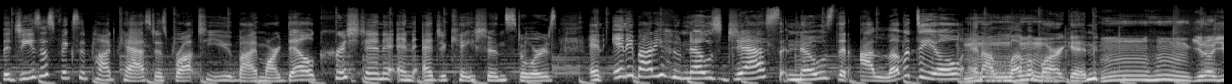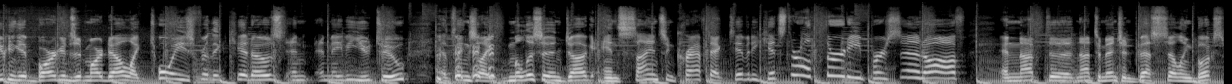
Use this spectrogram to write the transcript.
The Jesus Fix It podcast is brought to you by Mardel Christian and Education Stores. And anybody who knows Jess knows that I love a deal and I love a bargain. hmm You know, you can get bargains at Mardel, like toys for the kiddos, and, and maybe you too. And things like Melissa and Doug and science and craft activity kits. They're all thirty percent off, and not to not to mention best-selling books,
